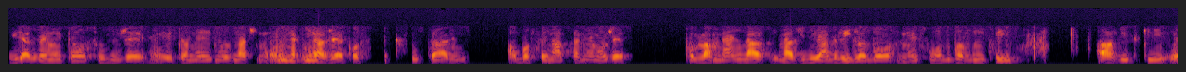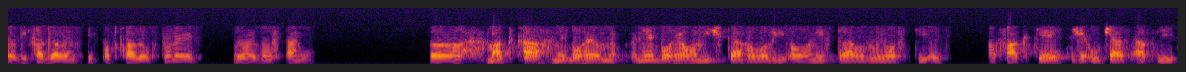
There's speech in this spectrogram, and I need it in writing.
vyjadrenie toho súdu, že je to nejednoznačné. Ináč ako súdca alebo senát sa nemôže podľa mňa ináč vyjadriť, lebo nie sú odborníci a vždy vychádza len z tých podkladov, ktoré e, dostane. E, matka nebohého, nebohého myška hovorí o nespravodlivosti a fakte, že účasť asi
